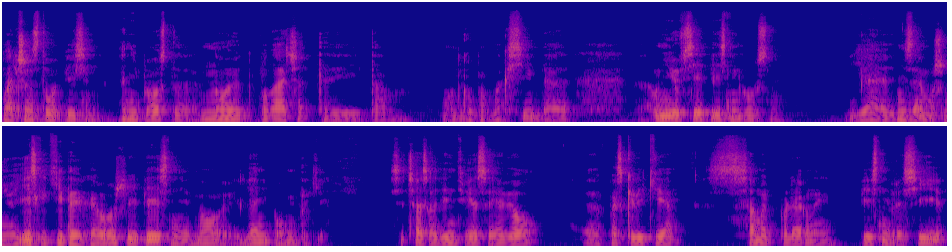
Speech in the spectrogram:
большинство песен, они просто ноют, плачут, и там, вот группа Максим, да, у нее все песни грустные. Я не знаю, может, у нее есть какие-то хорошие песни, но я не помню таких. Сейчас ради интереса я вел в поисковике самые популярные песни в России.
